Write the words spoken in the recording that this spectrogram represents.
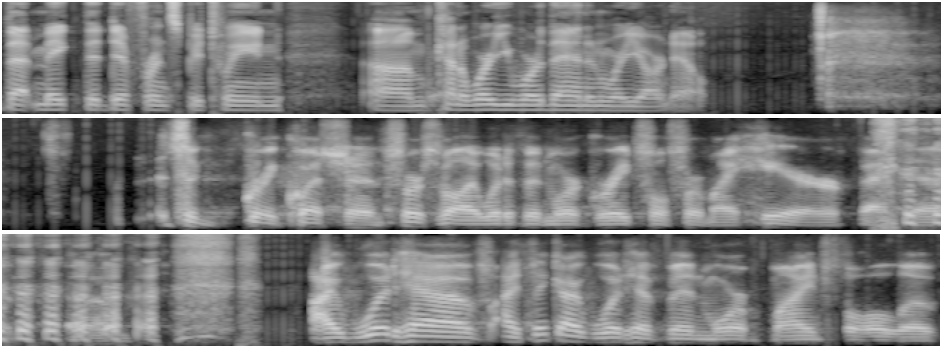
that make the difference between um, kind of where you were then and where you are now? It's a great question. First of all, I would have been more grateful for my hair back then. um, I would have, I think I would have been more mindful of,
